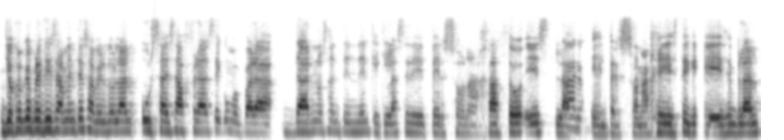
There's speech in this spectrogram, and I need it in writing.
yo creo que precisamente Saber Dolan usa esa frase como para darnos a entender qué clase de personajazo es la- Claro. el personaje este que es en plan,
